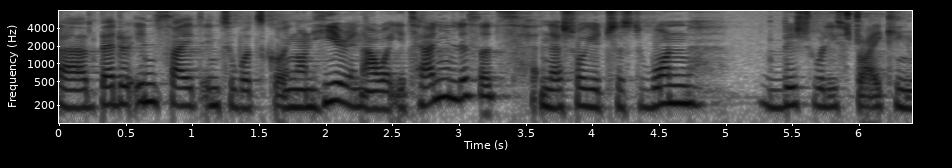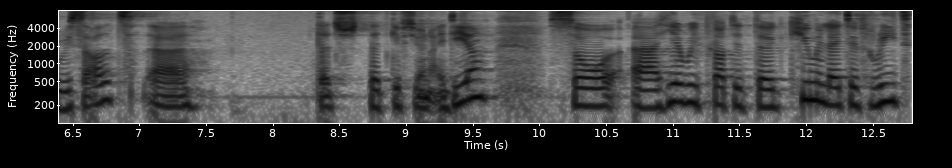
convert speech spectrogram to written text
uh, better insight into what's going on here in our Italian lizards, and I show you just one visually striking result uh, that, that gives you an idea. So uh, here we plotted the cumulative read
